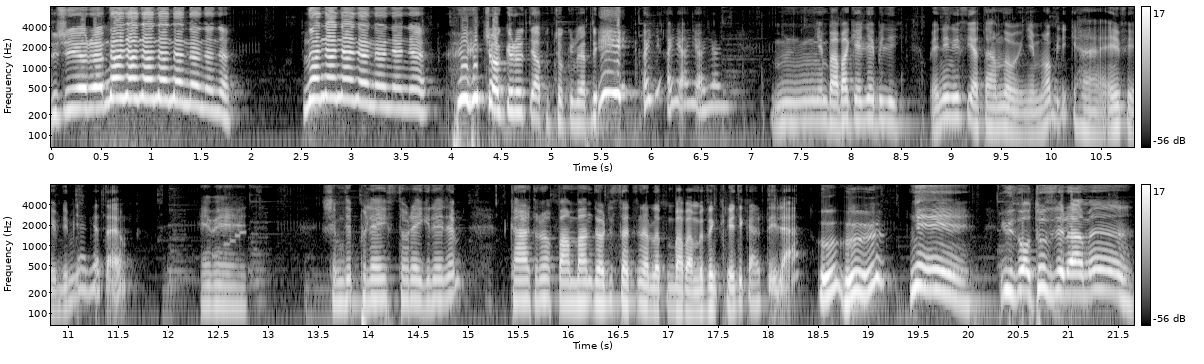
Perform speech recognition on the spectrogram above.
Düşüyorum. No no no no no no no no. No no no no no no no. çok gürültü yaptık çok gürültü yaptık. ay ay ay ay ay. Hmm, baba gelebilir. Ben en iyisi yatağımda oynayayım. Hobilik ha en sevdiğim yer yatağım. Evet. Şimdi Play Store'a girelim. Cartoon of Bamban 4'ü satın alalım babamızın kredi kartıyla. Hu hu. Ne? 130 lira mı?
